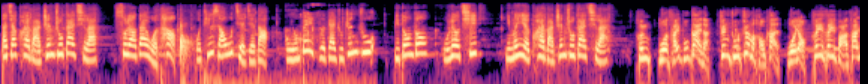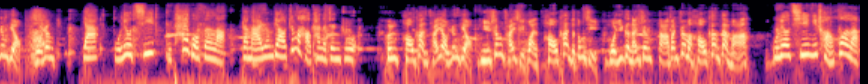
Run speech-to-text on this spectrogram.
大家快把珍珠盖起来，塑料袋我套。我听小五姐姐的，我用被子盖住珍珠。比东东五六七，你们也快把珍珠盖起来。哼，我才不盖呢！珍珠这么好看，我要嘿嘿把它扔掉，我扔。呀，五六七，你太过分了，干嘛扔掉这么好看的珍珠？哼，好看才要扔掉，女生才喜欢好看的东西。我一个男生打扮这么好看干嘛？五六七，你闯祸了，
